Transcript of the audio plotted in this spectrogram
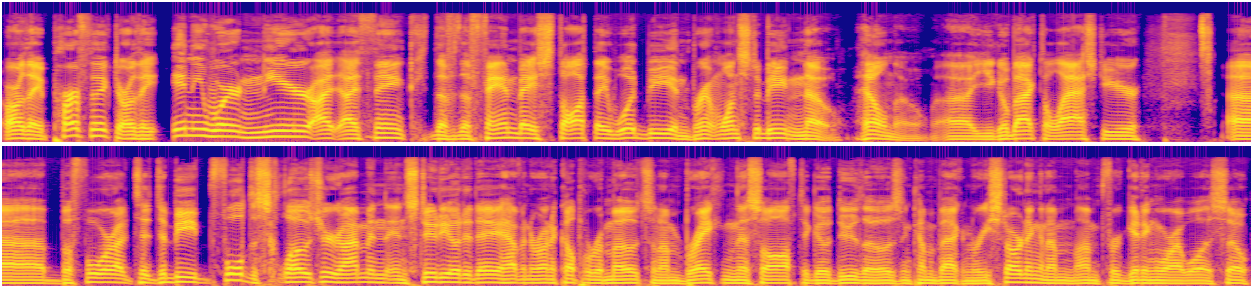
are they perfect? Are they anywhere near? I, I, think the the fan base thought they would be, and Brent wants to be. No, hell no. Uh, you go back to last year uh, before to, to be full disclosure, I'm in, in studio today having to run a couple remotes and I'm breaking this off to go do those and coming back and restarting and I'm, I'm forgetting where I was. So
